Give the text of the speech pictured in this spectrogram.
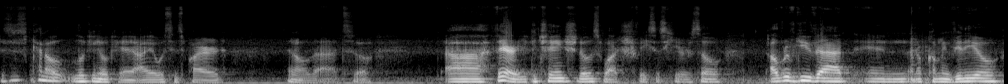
This is kind of looking okay. iOS inspired and all that. So uh, there you can change those watch faces here. So I'll review that in an upcoming video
